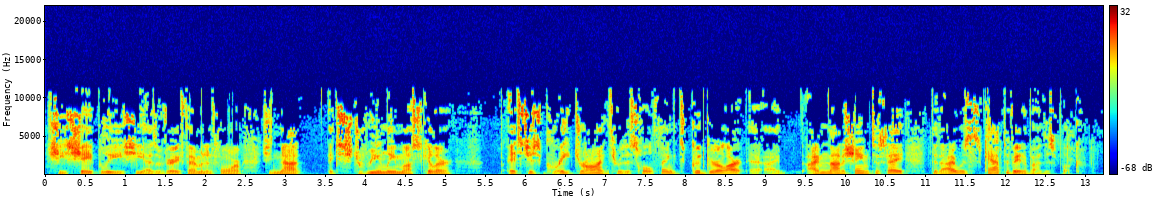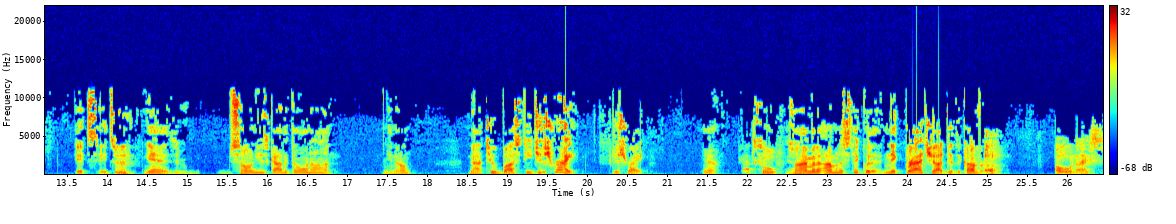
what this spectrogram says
She's shapely. She has a very feminine form. She's not extremely muscular. It's just great drawing through this whole thing. It's good girl art. I, I I'm not ashamed to say that I was captivated by this book. It's it's hmm. yeah. it's- Sonja's got it going on. You know, not too busty, just right, just right. Yeah. That's cool. So I'm gonna I'm gonna stick with it. Nick Bradshaw did the cover. Oh, nice.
